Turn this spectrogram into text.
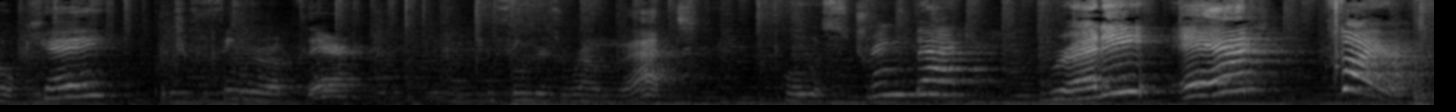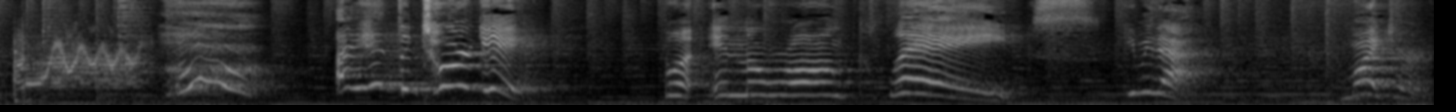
Okay, put your finger up there. Two fingers around that. Pull the string back. Ready and fire! I hit the target, but in the wrong place. Give me that. My turn.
